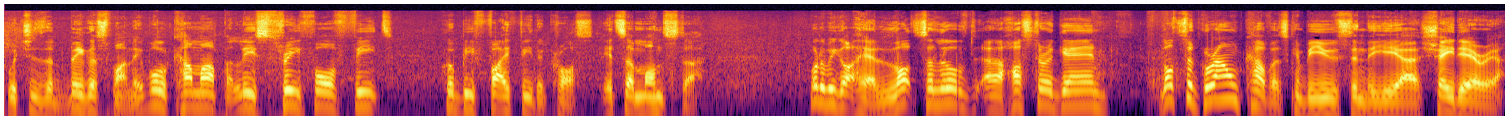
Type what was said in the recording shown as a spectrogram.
which is the biggest one. It will come up at least three, four feet, could be five feet across. It's a monster. What do we got here? Lots of little uh, hosta again. Lots of ground covers can be used in the uh, shade area.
